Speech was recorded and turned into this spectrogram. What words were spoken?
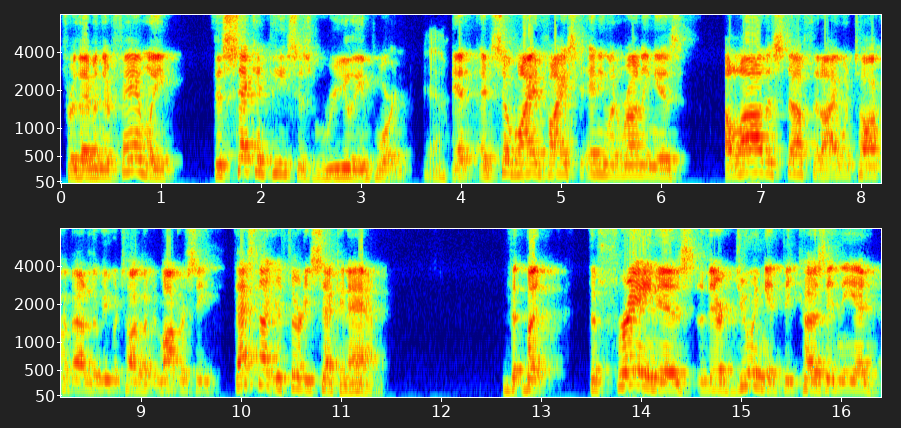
for them and their family, the second piece is really important. Yeah. And and so my advice to anyone running is a lot of the stuff that I would talk about or that we would talk about democracy, that's not your 30 second ad. The, but the frame is they're doing it because in the end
